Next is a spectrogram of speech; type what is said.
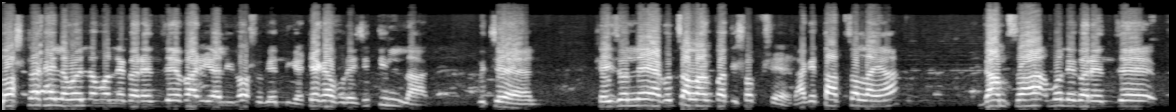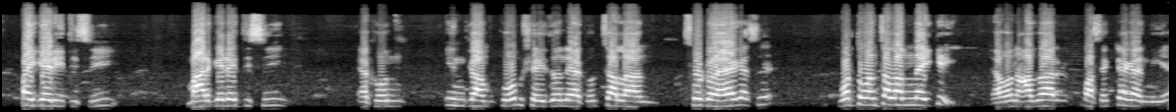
লসটা খাইলাম হইলে মনে করেন যে বাড়ি আলির অসুখের দিকে টেকা ফুরাইছি তিন লাখ, বুঝছেন? সেই জন্য এখন চালান পাতি সব শেষ। আগে তাঁত চালায়া গামছা মনে করেন যে পাইকারি দিছি, মার্কেটে দিছি, এখন ইনকাম কম, সেই জন্য এখন চালান ছোট হয়ে গেছে। বর্তমান চালান নাই কি? এখন হাজার পাঁচেক টাকা নিয়ে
